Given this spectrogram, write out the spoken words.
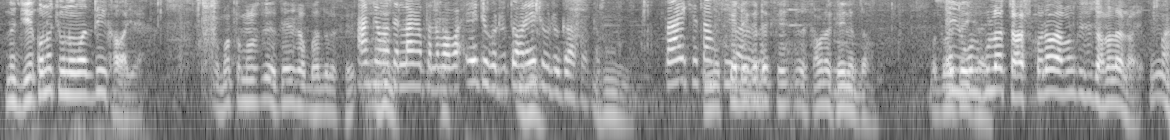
কিন্তু যে কোনো চুনো মাছ দিয়েই খাওয়া যায়। আমার তো মনে হচ্ছে এতেই সব ভাত ডাল আগে আমাদের লাগাতো না বাবা এইটুকু তখন এইটুকু গাছ হতো। তাই খেতাম কেটে কেটে আমরা খেয়ে নিতাম। এই ওলগুলো চাষ করাও এমন কিছু ঝামেলা নয়। না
